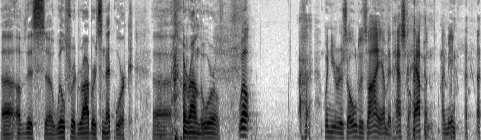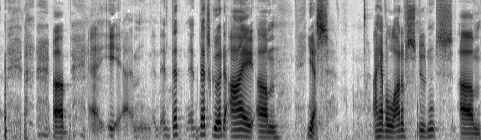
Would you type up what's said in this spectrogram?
of this Wilfred Roberts network around the world? Well, when you're as old as I am, it has to happen. I mean, uh, that that's good. I um, yes, I have a lot of students um,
